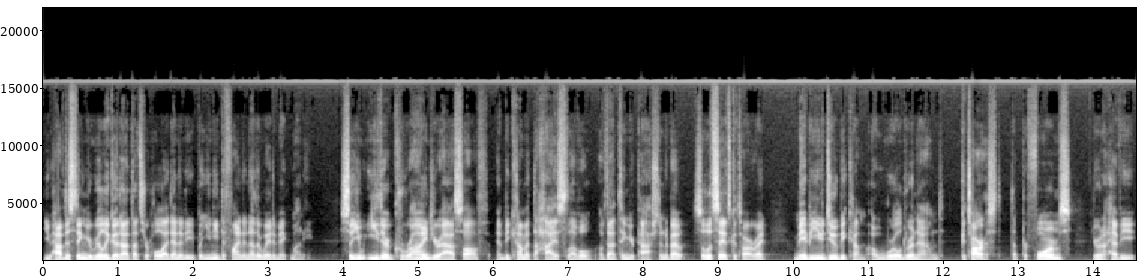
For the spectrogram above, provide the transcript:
you have this thing you're really good at, that's your whole identity, but you need to find another way to make money. So you either grind your ass off and become at the highest level of that thing you're passionate about. So let's say it's guitar, right? Maybe you do become a world renowned guitarist that performs, you're in a heavy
